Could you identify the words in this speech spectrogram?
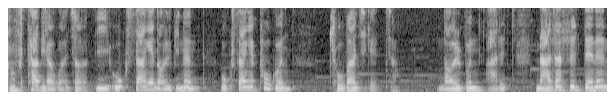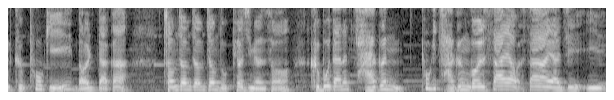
루프탑이라고 하죠. 이 옥상의 넓이는 옥상의 폭은 좁아지겠죠. 넓은 아래 낮았을 때는 그 폭이 넓다가 점점 점점 높여지면서 그보다는 작은 폭이 작은 걸 쌓아 쌓아야지 이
